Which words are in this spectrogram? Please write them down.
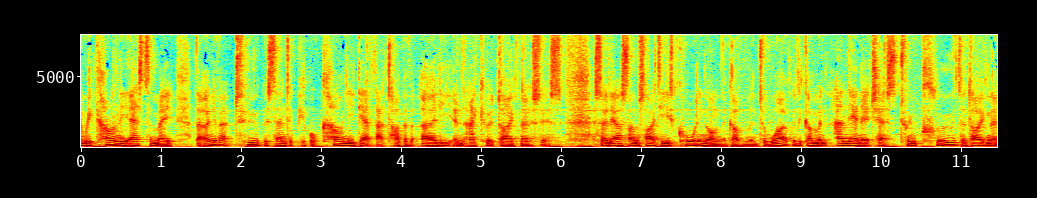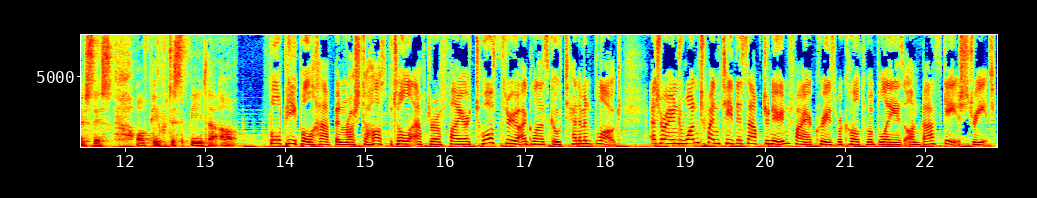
Now, we currently estimate that only about 2% of people currently get that type of early and accurate diagnosis. So, the Alzheimer's Society is calling on the government to work with the government and the NHS to improve the diagnosis of people to speed that up. Four people have been rushed to hospital after a fire tore through a Glasgow tenement block. At around 1.20 this afternoon, fire crews were called to a blaze on Bathgate Street.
